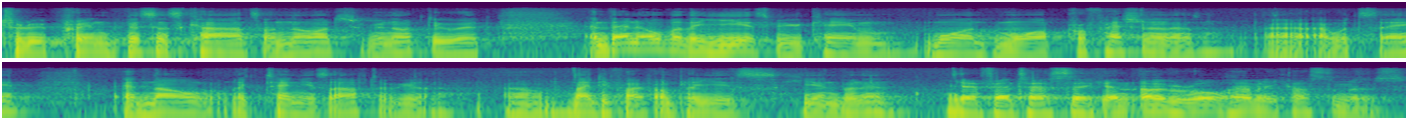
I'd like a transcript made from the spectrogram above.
should we print business cards or not? Should we not do it? And then over the years we became more and more professional, uh, I would say. And now, like 10 years after, we are um, 95 employees here in Berlin. Yeah, fantastic. And overall, how many customers?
